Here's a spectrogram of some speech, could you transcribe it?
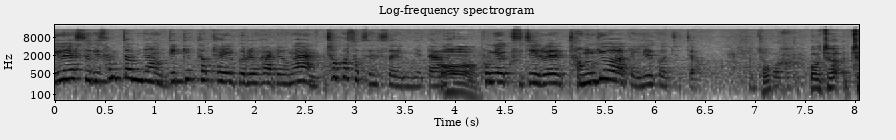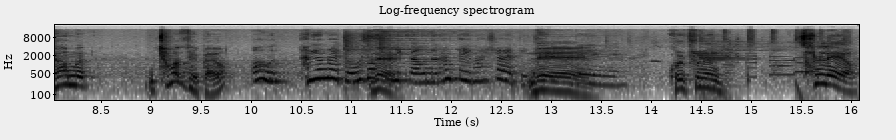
USB 3.0 리피터 케이블을 활용한 초고속 센서입니다. 어. 공의 구질을 정교하게 읽어주죠. 어? 제가, 제가 한번 쳐봐도 될까요? 어, 당연하죠. 오셨으니까 오늘 한 게임 하셔야 되죠. 네. 골프는 설레요.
